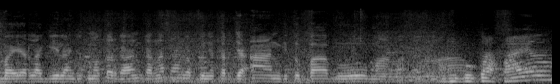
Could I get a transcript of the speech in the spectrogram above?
bayar lagi lanjut motor kan karena saya nggak punya kerjaan gitu Pak Bu. Dibuka file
